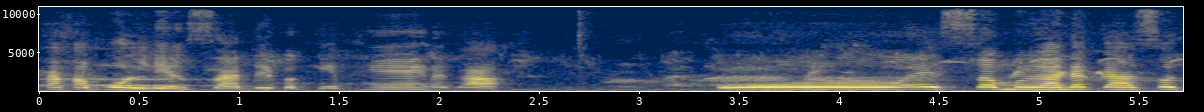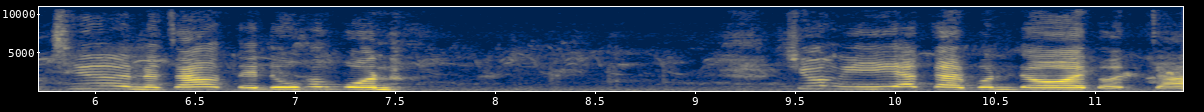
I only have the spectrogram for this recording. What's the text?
ถ้าข้าวโพดเลี้ยงสัตว์ได้ก็เก็บแห้งนะจ๊ะโอ้ยเสมือนอากาศสดชื่นนะเจ้า แต่ดูข้างบน ช่วงนี้อากาศบนดอยตอนเช้า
